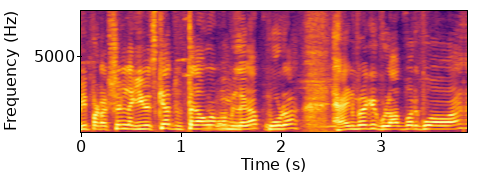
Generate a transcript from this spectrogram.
भी प्रोडक्शन लगी हुई इसके। बाद जब तक आपको आपको मिलेगा पूरा। हैंड वर्क है गुलाब वर्क हुआ हुआ है।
